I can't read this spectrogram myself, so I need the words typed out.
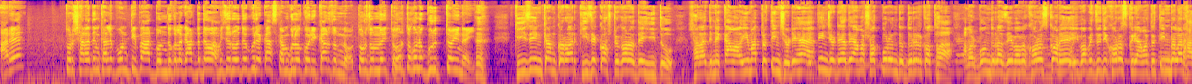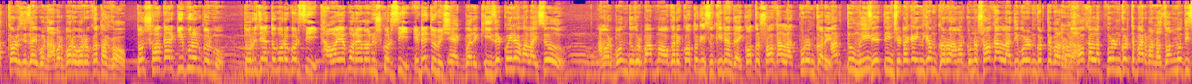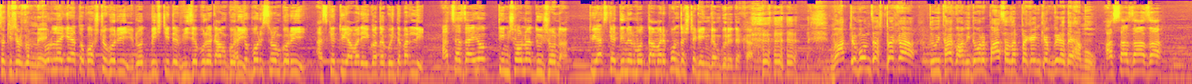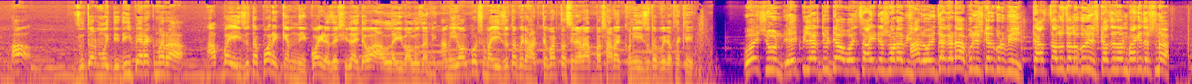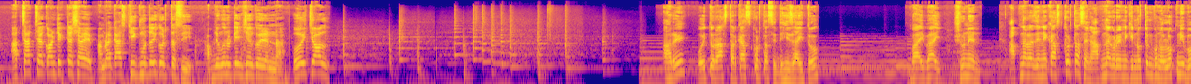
আরে তোর সারাদিন খালি ফোন টিপা আর বন্ধুগুলোকে আড্ডা দেওয়া। আমি যে রোদে পুরে কাজ কামগুলো করি কার জন্য? তোর জন্যই তো। তোর তো কোনো গুরুত্বই নাই। হ্যাঁ, কি যে ইনকাম করো আর কি যে কষ্ট করো দেখি তো। সারাদিনে কামাও এই মাত্র তিনশো টাকা। তিনশো টাকা দিয়ে আমার শখ পূরণ তো দূরের কথা। আমার বন্ধুরা যেভাবে খরচ করে এইভাবে যদি খরচ করি আমার তো তিন বেলার হাত খরচে যাইবো না। আবার বড় বড় কথা কও। তোর শখ আর কি পূরণ করব তোর যে এত বড় করছি খাওয়াইয়া পরে মানুষ করছি এটাই তো বেশি। একবারে কি যে কইরা ফালাইছো? আমার বন্ধুকর বাপ মা করে কত কিছু কিনা দেয় কত শখ আহ্লাদ পূরণ করে। আর তুমি? যে তিনশো টাকা ইনকাম করো আমার কোনো শখ আহ্লাদই পূরণ করতে পারো না। শখ আহ্লাদ পূরণ করতে পারবা না জন্ম দিছো কিসের জন্য? তোর লাগে এত কষ্ট করি রোদ বৃষ্টিতে ভিজে পুরে কাম করি। এত পরিশ্রম করি আজকে তুই আমার এই কথা কইতে পারলি। আচ্ছা যাই হোক তিনশো না দুইশো না। তুই আজকে দিনের মধ্যে আমার পঞ্চাশ টাকা ইনকাম করে দেখা। মাত্র পঞ্চাশ টাকা? তুমি থাকো আমি তোমার পাঁচ হাজার টাকা ইনকাম করে দেখামু। আচ্ছা যা যা। আ, জুতার মধ্যে দিই পেরাক মারা। আব্বা এই জুতা পরে কেমনে? কয়টা যে সিলাই দেওয়া আল্লাহ ভালো জানে। আমি এই অল্প সময় এই জুতা পরে হাঁটতে পারতাছি না আর আব্বা সারাক্ষণ এই জুতা পরে থাকে। ওই শুন এই পিলার দুইটা ওই সাইডে সরাবি। আর ওই জায়গাটা পরিষ্কার করবি। কাজ চালু চালু করিস কাজে ধান ফাঁকি দিস না। আচ্ছা আচ্ছা কন্ট্রাক্টর সাহেব আমরা কাজ ঠিক মতোই করতেছি। আপনি কোনো টেনশন করেন না। ওই চল। আরে ওই তো রাস্তার কাজ করতেছে দেখি যাই তো। ভাই ভাই শুনেন আপনারা জেনে কাজ করতেছেন আপনার ঘরে নাকি নতুন কোনো লোক নিব?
